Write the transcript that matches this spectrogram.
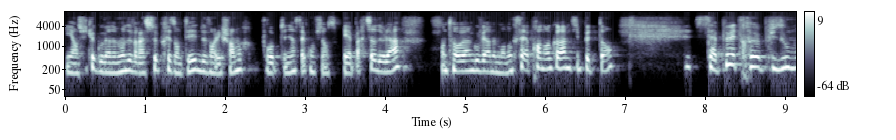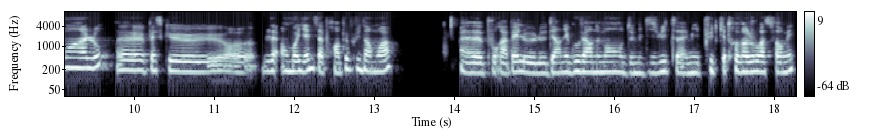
et ensuite le gouvernement devra se présenter devant les chambres pour obtenir sa confiance. Et à partir de là, on aura un gouvernement. Donc ça va prendre encore un petit peu de temps. Ça peut être plus ou moins long euh, parce que euh, en moyenne, ça prend un peu plus d'un mois. Euh, pour rappel, le, dernier gouvernement en 2018 a mis plus de 80 jours à se former.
